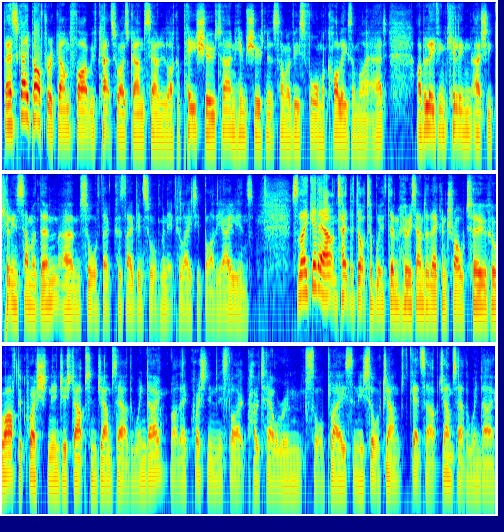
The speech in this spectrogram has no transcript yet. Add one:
They escape after a gunfight with Katsuo's gun sounding like a pea shooter and him shooting at some of his former colleagues, I might add. I believe in killing, actually killing some of them, um, sort of because they've been sort of manipulated by the aliens. So they get out and take the doctor with them, who is under their control too, who after questioning just ups and jumps out of the window. Like they're questioning this like hotel room sort of place, and he sort of jumps, gets up, jumps out the window,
